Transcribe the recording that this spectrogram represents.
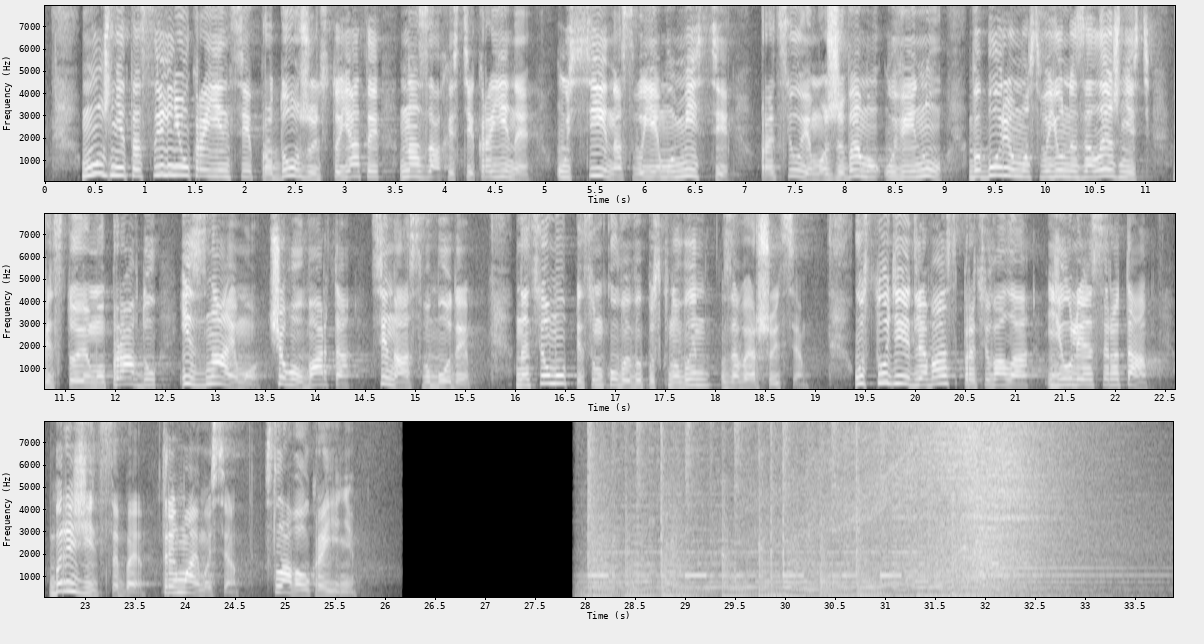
Мужні та сильні українці продовжують стояти на захисті країни. Усі на своєму місці. Працюємо, живемо у війну, виборюємо свою незалежність, відстоюємо правду і знаємо, чого варта ціна свободи. На цьому підсумковий випуск новин завершується. У студії для вас працювала Юлія Сирота. Бережіть себе, тримаймося. Слава Україні!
